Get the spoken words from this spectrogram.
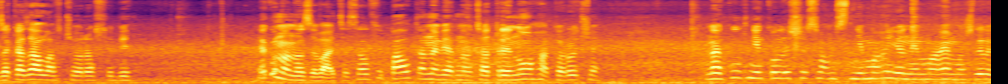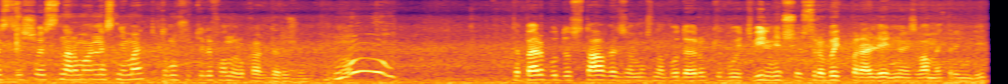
Заказала вчора собі. Як вона називається? Селфі-палка, мабуть, оця тринога. Коротше, на кухні, коли щось вам знімаю, немає можливості щось нормально знімати, тому що телефон в руках держу. Ну, тепер буду ставити, вже можна буде, руки будуть вільні, щось робити паралельно і з вами трендіть.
